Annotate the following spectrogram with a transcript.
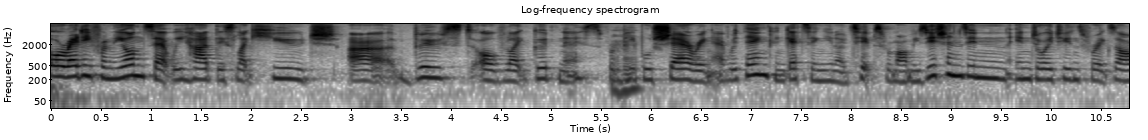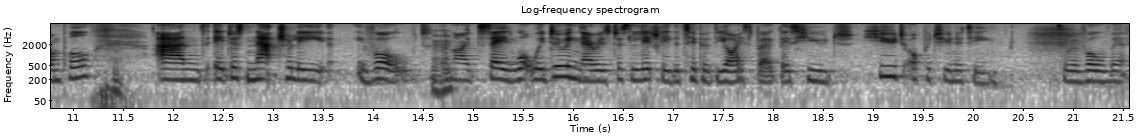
already from the onset we had this like huge uh, boost of like goodness from mm-hmm. people sharing everything and getting you know tips from our musicians in in joy tunes for example. Mm-hmm. And it just naturally evolved. Mm-hmm. And i'd say what we're doing there is just literally the tip of the iceberg. There's huge huge opportunity to evolve it.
